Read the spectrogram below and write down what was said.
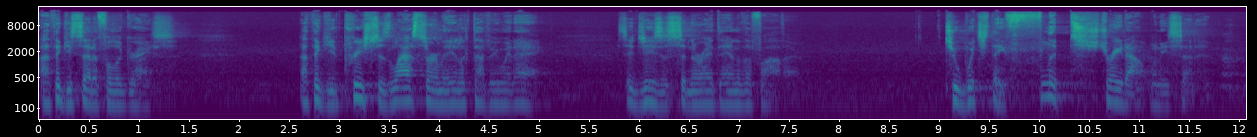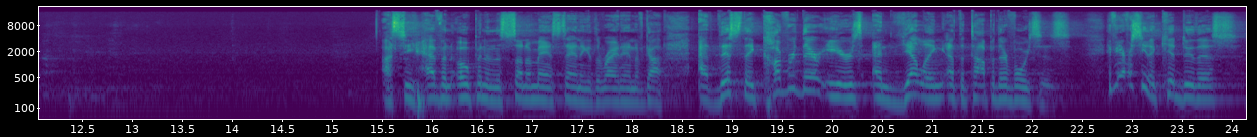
I think he said it full of grace. I think he preached his last sermon. He looked up and he went, Hey, I see Jesus sitting right at the hand of the Father to which they flipped straight out when he said it. I see heaven open and the Son of Man standing at the right hand of God. At this, they covered their ears and yelling at the top of their voices. Have you ever seen a kid do this?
